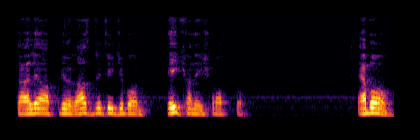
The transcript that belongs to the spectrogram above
তাহলে আপনার রাজনীতির জীবন এইখানেই সমাপ্ত। এবং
